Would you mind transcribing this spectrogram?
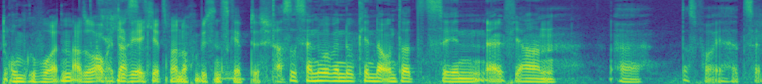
drum geworden. Also auch ja, hier wäre ich jetzt mal noch ein bisschen skeptisch. Das ist ja nur, wenn du Kinder unter 10, 11 Jahren äh, das VR-Headset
